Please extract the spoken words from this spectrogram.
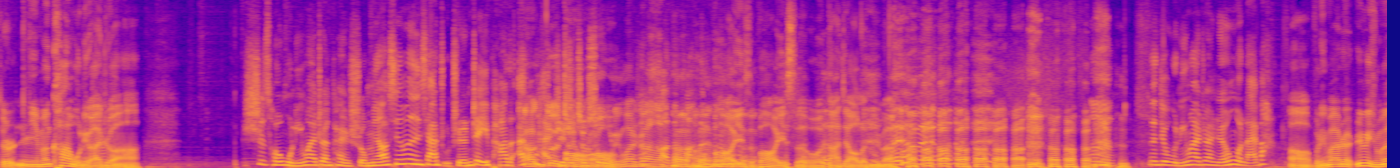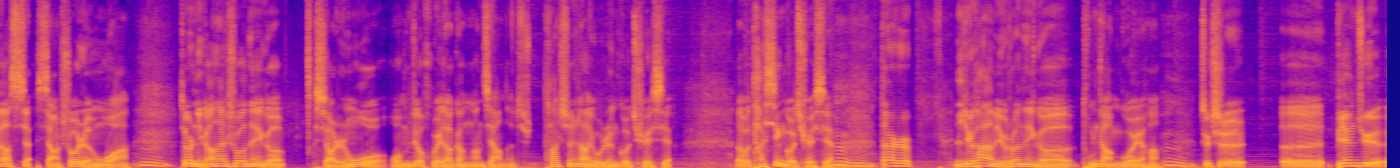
就是你们看《武林外传》啊，是从《武林外传》开始说，我们要先问一下主持人这一趴的安排是什么？就就说《武林外传》了。好的，好的，不好意思，不好意思，我打搅了你们没有没有。嗯，那就《武林外传》人物来吧。啊。《武林外传》为什么要想想说人物啊？嗯就是你刚才说那个小人物，我们就回到刚刚讲的，他身上有人格缺陷，呃不，他性格缺陷。嗯嗯但是你去看，比如说那个佟掌柜哈，嗯就是呃，编剧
